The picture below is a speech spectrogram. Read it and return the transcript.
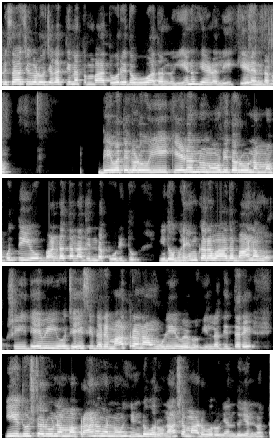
ಪಿಸಾಚಿಗಳು ಜಗತ್ತಿನ ತುಂಬಾ ತೋರಿದವು, ಅದನ್ನು ಏನು ಹೇಳಲಿ ಕೇಳೆಂದನು. ದೇವತೆಗಳು ಈ ಕೇಡನ್ನು ನೋಡಿದರೂ ನಮ್ಮ ಬುದ್ಧಿಯು ಬಂಡತನದಿಂದ ಕೂಡಿತು. ಇದು ಭಯಂಕರವಾದ ಬಾಣವು. ಶ್ರೀ ದೇವಿಯು ಜಯಿಸಿದರೆ ಮಾತ್ರ ನಾವು ಉಳಿಯುವೆವು. ಇಲ್ಲದಿದ್ದರೆ ಈ ದುಷ್ಟರು ನಮ್ಮ ಪ್ರಾಣವನ್ನು ಹಿಂಡುವರು, ನಾಶ ಮಾಡುವರು ಎಂದು ಎನ್ನುತ್ತ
